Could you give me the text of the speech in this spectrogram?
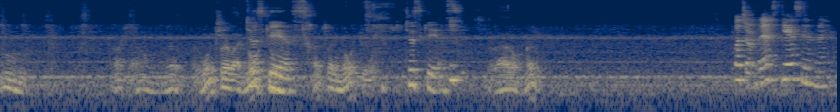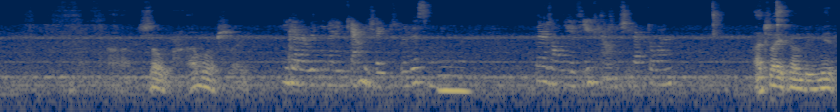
Hmm. Gosh, I don't know. I wouldn't say like North Just Georgia. guess. I'd say North Georgia. Just guess. but I don't know. Put your best guess in there. Uh, solar, I'm gonna say, You gotta really know your county shapes for this one. Mm, There's only a few counties you have to learn. I'd say it's gonna be mid,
